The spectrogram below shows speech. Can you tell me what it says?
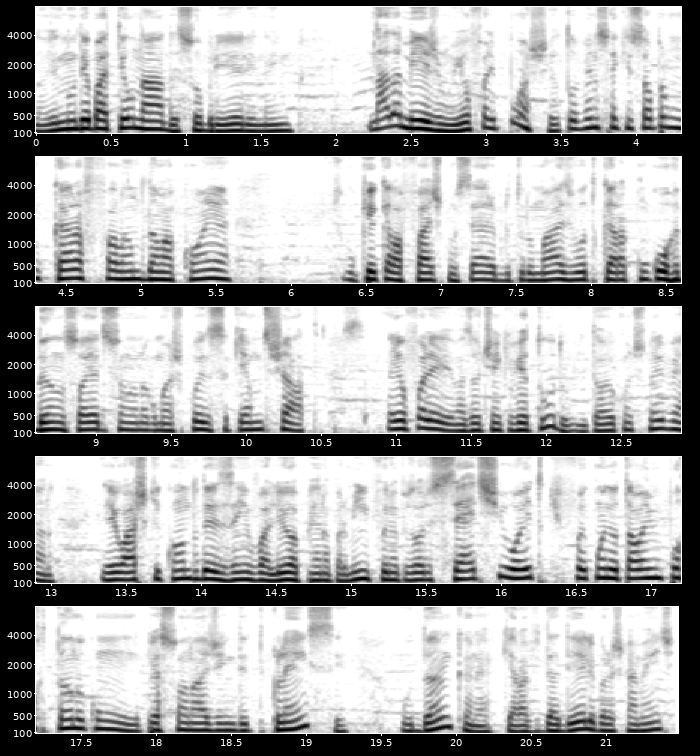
nada, ele não debateu nada sobre ele, nem nada mesmo. E eu falei, poxa, eu tô vendo isso aqui só pra um cara falando da maconha, o que, que ela faz com o cérebro e tudo mais, e o outro cara concordando só e adicionando algumas coisas, isso aqui é muito chato. Aí eu falei, mas eu tinha que ver tudo, então eu continuei vendo. Eu acho que quando o desenho valeu a pena pra mim foi no episódio 7 e 8, que foi quando eu tava me importando com o personagem de Clancy, o Duncan, né, que era a vida dele praticamente,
